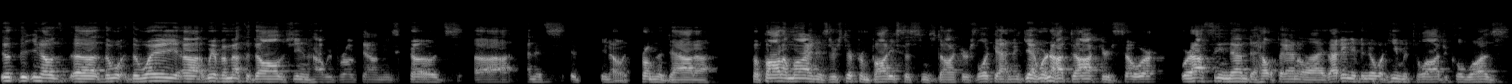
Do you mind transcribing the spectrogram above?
you know uh, the the way uh, we have a methodology and how we broke down these codes, uh, and it's it, you know it's from the data. But bottom line is there's different body systems doctors look at, and again we're not doctors, so we're we're asking them to help analyze. I didn't even know what hematological was.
